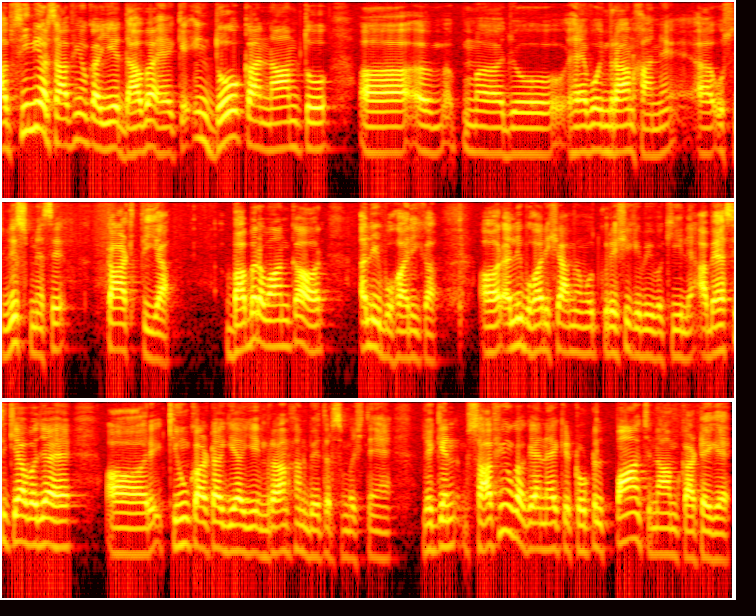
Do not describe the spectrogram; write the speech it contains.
अब सीनियर साफ़ियों का ये दावा है कि इन दो का नाम तो आ, जो है वो इमरान ख़ान ने उस लिस्ट में से काट दिया। बाबर अवान का और अली बुखारी का। और अली बुखारी शाह महमूद कुरेशी के भी वकील हैं। अब ऐसी क्या वजह है और क्यों काटा गया, ये इमरान खान बेहतर समझते हैं। लेकिन साफ़ियों का कहना है कि टोटल पाँच नाम काटे गए।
